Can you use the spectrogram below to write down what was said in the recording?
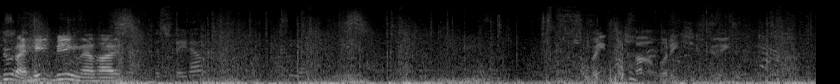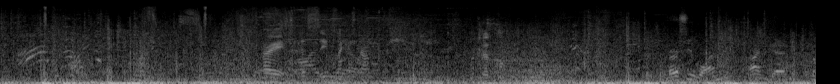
Dude, I hate being that high. Wait her, what she Alright, this seems like a strong push. That's Mercy one. I'm dead. Where the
